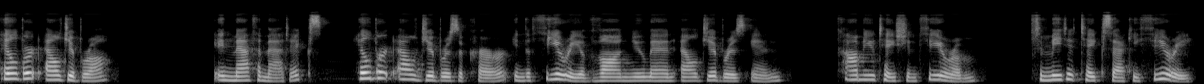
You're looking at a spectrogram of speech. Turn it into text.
Hilbert algebra In mathematics, Hilbert algebras occur in the theory of von Neumann algebras in commutation theorem, Tomita Takesaki theory.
